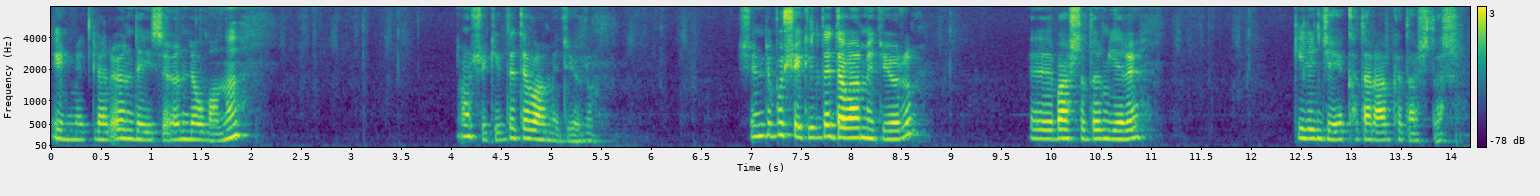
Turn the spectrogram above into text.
İlmekler öndeyse önde olanı o şekilde devam ediyorum. Şimdi bu şekilde devam ediyorum. Ee, başladığım yere gelinceye kadar arkadaşlar.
